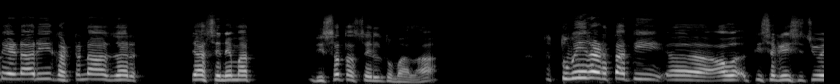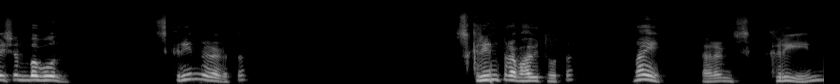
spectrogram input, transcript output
देणारी घटना जर त्या सिनेमात दिसत असेल तुम्हाला तर तुम्ही रडता ती ती सगळी सिच्युएशन बघून. स्क्रीन रडत. स्क्रीन प्रभावित होत. नाही कारण स्क्रीन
